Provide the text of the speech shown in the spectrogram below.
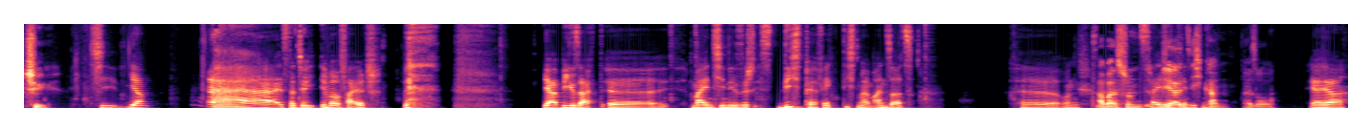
Chin. Chi- Ja. Ah, ist natürlich immer falsch. ja, wie gesagt, äh, mein Chinesisch ist nicht perfekt, nicht mal im Ansatz. Äh, und, Aber äh, ist schon Zeichen mehr als ich kann. Also Ja, ja.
